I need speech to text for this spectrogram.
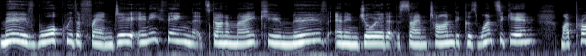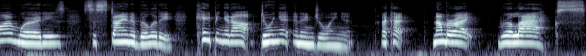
move, walk with a friend, do anything that's going to make you move and enjoy it at the same time. Because once again, my prime word is sustainability, keeping it up, doing it and enjoying it. Okay, number eight, relax.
